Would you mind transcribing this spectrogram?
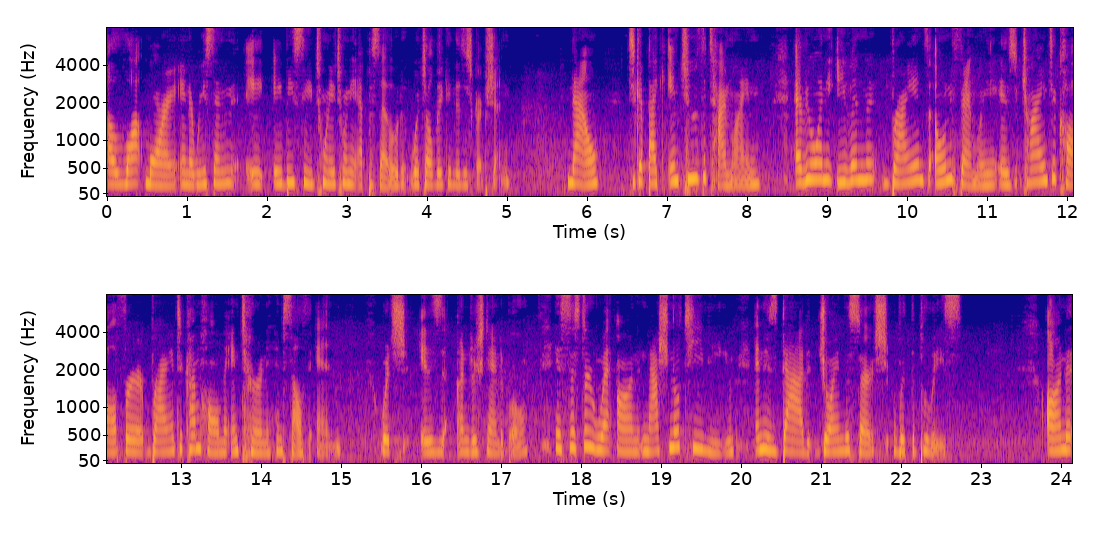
a lot more in a recent a- ABC 2020 episode, which I'll link in the description. Now, to get back into the timeline, everyone, even Brian's own family, is trying to call for Brian to come home and turn himself in, which is understandable. His sister went on national TV, and his dad joined the search with the police on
